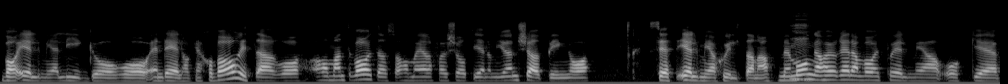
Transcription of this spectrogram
var Elmia ligger och en del har kanske varit där och har man inte varit där så har man i alla fall kört genom Jönköping och sett Elmia-skyltarna. Men mm. många har ju redan varit på Elmia och eh,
